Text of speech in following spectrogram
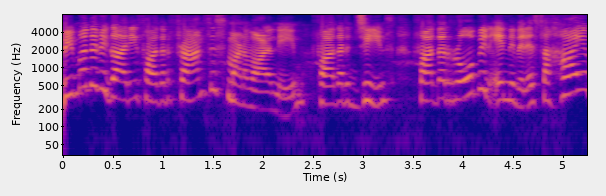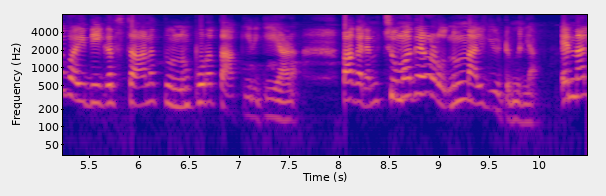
വിമത വികാരി ഫാദർ ഫ്രാൻസിസ് മണവാളനെയും ഫാദർ ജീൻസ് ഫാദർ റോബിൻ എന്നിവരെ സഹായ വൈദികർ സ്ഥാനത്തു നിന്നും പുറത്താക്കിയിരിക്കുകയാണ്. പകരം ചുമതലകളൊന്നും നൽകിയിട്ടുമില്ല. എന്നാൽ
